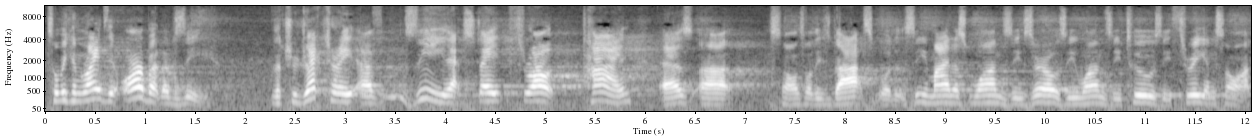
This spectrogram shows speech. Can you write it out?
So we can write the orbit of z, the trajectory of z, that state throughout time as uh, so and so these dots go to z minus 1, z0, z1, z2, z3, and so on.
